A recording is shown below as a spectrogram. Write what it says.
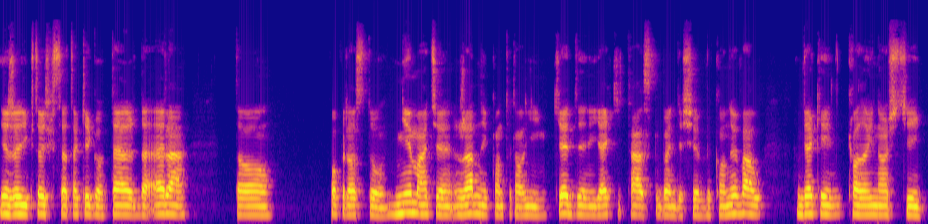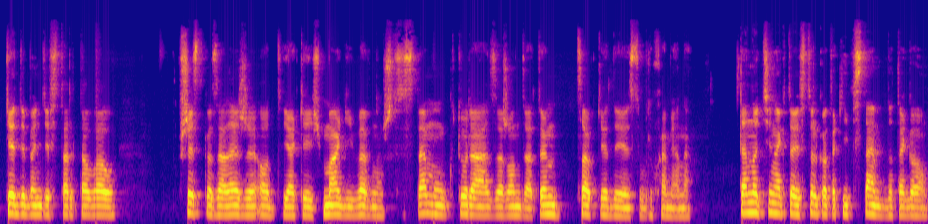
Jeżeli ktoś chce takiego TLDR-a, to po prostu nie macie żadnej kontroli, kiedy, jaki task będzie się wykonywał, w jakiej kolejności, kiedy będzie startował. Wszystko zależy od jakiejś magii wewnątrz systemu, która zarządza tym, co kiedy jest uruchamiane. Ten odcinek to jest tylko taki wstęp do tego,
